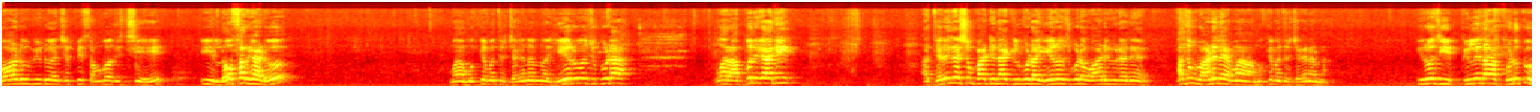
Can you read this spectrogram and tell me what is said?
వాడు వీడు అని చెప్పి సంబోధించి ఈ లోఫర్ గాడు మా ముఖ్యమంత్రి జగన్ అన్న ఏ రోజు కూడా వారి అబ్బుని కానీ ఆ తెలుగుదేశం పార్టీ నాయకులు కూడా ఏ రోజు కూడా వాడు వీడు అనే పదం వాడలే మా ముఖ్యమంత్రి జగన్ అన్న ఈరోజు ఈ పిల్లి నా కొడుకు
